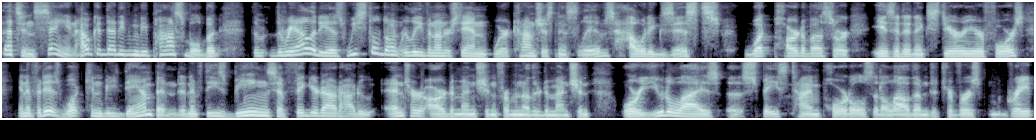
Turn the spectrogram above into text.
that's insane. How could that even be possible? But the, the reality is we still don't really even understand where consciousness lives how it exists what part of us or is it an exterior force? And if it is what can be dampened? And if these beings have figured out how to enter our dimension from another dimension or utilize uh, space-time portals that allow them to traverse great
